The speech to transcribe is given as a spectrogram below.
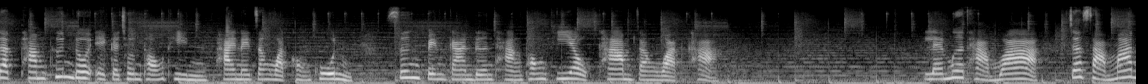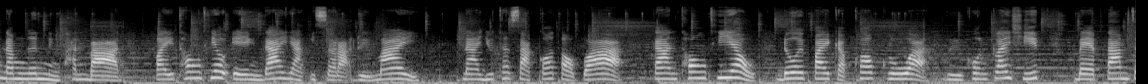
จัดทำขึ้นโดยเอกชนท้องถิ่นภายในจังหวัดของคุณ ซึ่งเป็นการเดินทางท่องเที่ยวข้ามจังหวัดค่ะ และเมื่อถามว่าจะสามารถนำเงิน 1,000 บาท ไปท่องเที่ยวเองได้อย่างอิสระหรือไม่ นายยุทธศักดิ์ก็ตอบว่า การท่องเที่ยวโดยไปกับครอบครัว หรือคนใกล้ชิด แบบตามใจ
